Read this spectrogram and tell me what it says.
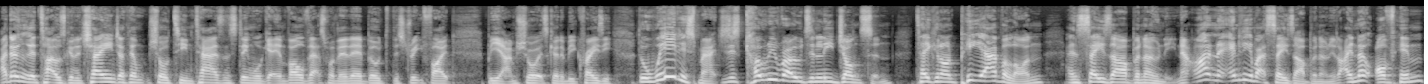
I don't think the title's going to change. I think I'm sure Team Taz and Sting will get involved. That's why they're there, build to the street fight. But yeah, I'm sure it's going to be crazy. The weirdest match is Cody Rhodes and Lee Johnson taking on Pete Avalon and Cezar Bononi. Now, I don't know anything about Cezar Bononi. I know of him,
